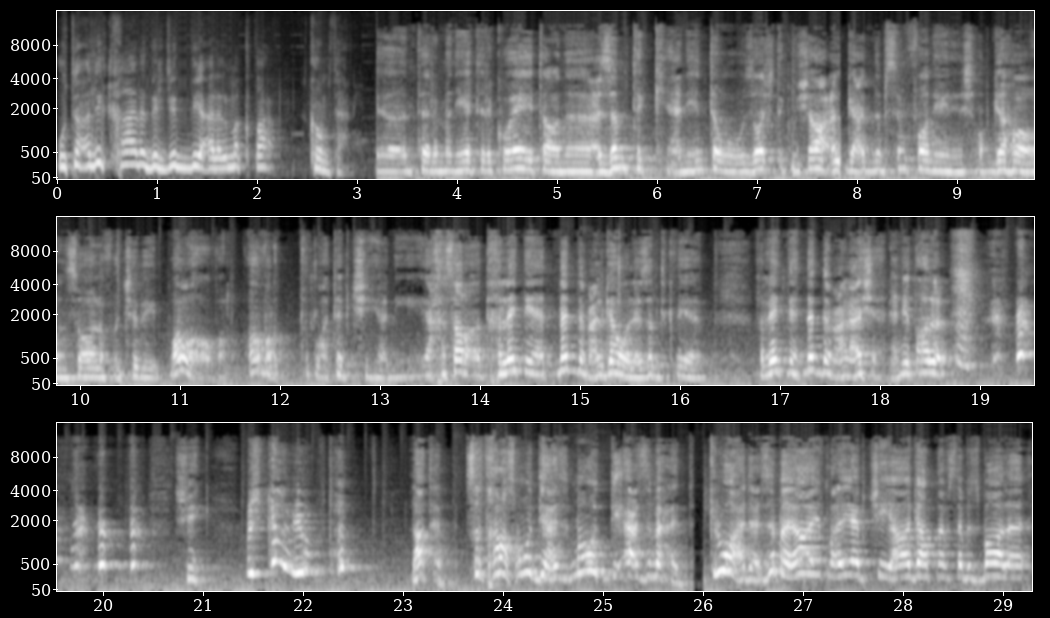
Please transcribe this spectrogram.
وتعليق خالد الجدي على المقطع كوم ثاني. انت لما جيت الكويت أنا عزمتك يعني انت وزوجتك مشاعل قعدنا بسيمفوني نشرب قهوة ونسولف وكذي. والله أوفر أوفر تطلع تبكي يعني. يا خسارة خليتني أتندم على القهوة اللي عزمتك فيها. خليتني أتندم على العشاء. يعني طالع إيش فيك؟ مش كل يوم تحب لا تحب صرت خلاص ما ودي أعزم ما ودي أعزم أحد. كل واحد اعزمه يا يطلع يبكي يا قاط نفسه بزبالة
